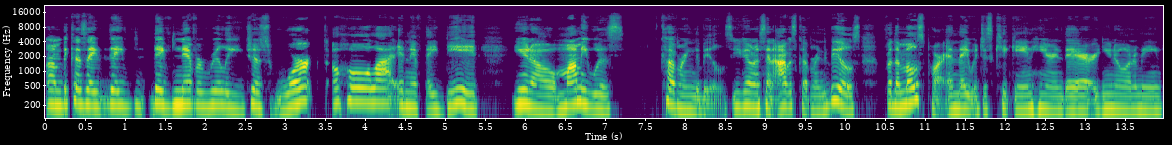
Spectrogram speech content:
Um because they they they've never really just worked a whole lot and if they did, you know, mommy was covering the bills. You know what I'm saying? I was covering the bills for the most part and they would just kick in here and there, you know what I mean?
